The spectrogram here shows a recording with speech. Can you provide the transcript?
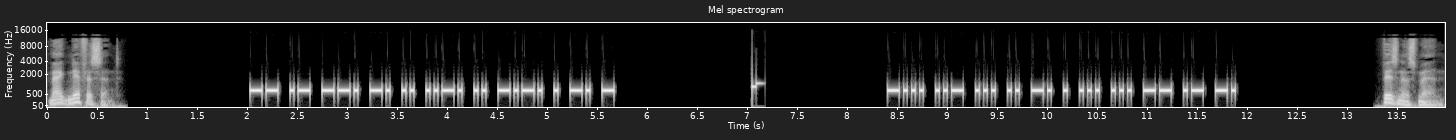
Magnificent. Businessmen.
